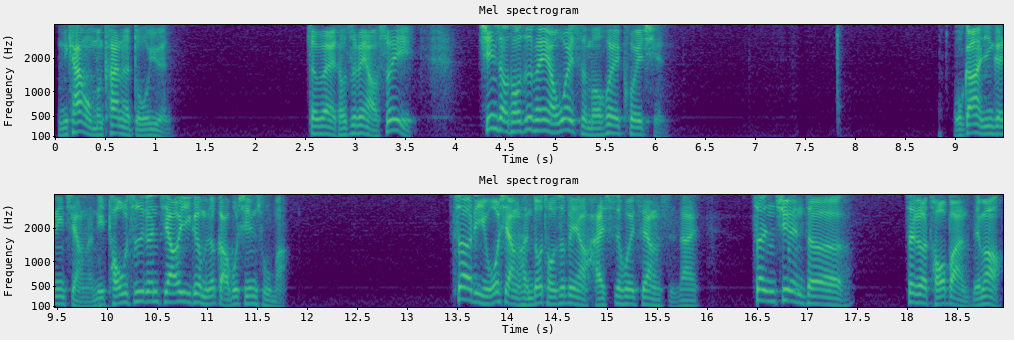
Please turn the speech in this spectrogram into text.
你看我们看了多远，对不对？投资朋友，所以新手投资朋友为什么会亏钱？我刚刚已经跟你讲了，你投资跟交易根本都搞不清楚嘛。这里我想很多投资朋友还是会这样子来，证券的这个头版有没有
